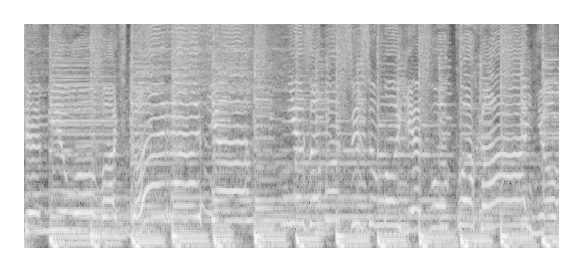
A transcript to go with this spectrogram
się miłować do rania. Nie zamoczysz mojego kochania.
